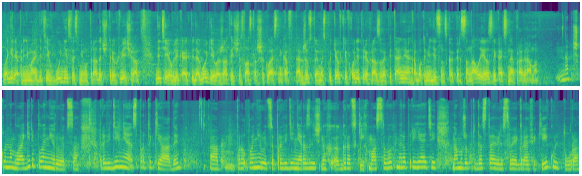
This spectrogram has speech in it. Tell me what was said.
Лагеря принимают детей в будни с 8 утра до 4 вечера. Детей увлекают педагоги и вожатые из числа старшеклассников. Также в стоимость путевки входит трехразовое питание, работа медицинского персонала и развлекательная программа. На пришкольном лагере планируется проведение спартакиады, а, планируется проведение различных э, городских массовых мероприятий. Нам уже предоставили свои графики и культура,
